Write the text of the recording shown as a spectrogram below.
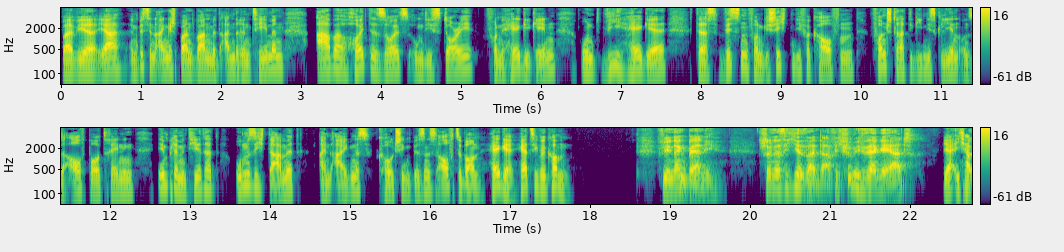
weil wir ja ein bisschen eingespannt waren mit anderen Themen. Aber heute soll es um die Story von Helge gehen und wie Helge das Wissen von Geschichten, die verkaufen, von Strategien, die skalieren, unser Aufbautraining implementiert hat, um sich damit ein eigenes Coaching-Business aufzubauen. Helge, herzlich willkommen. Vielen Dank, Bernie. Schön, dass ich hier sein darf. Ich fühle mich sehr geehrt. Ja, ich habe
